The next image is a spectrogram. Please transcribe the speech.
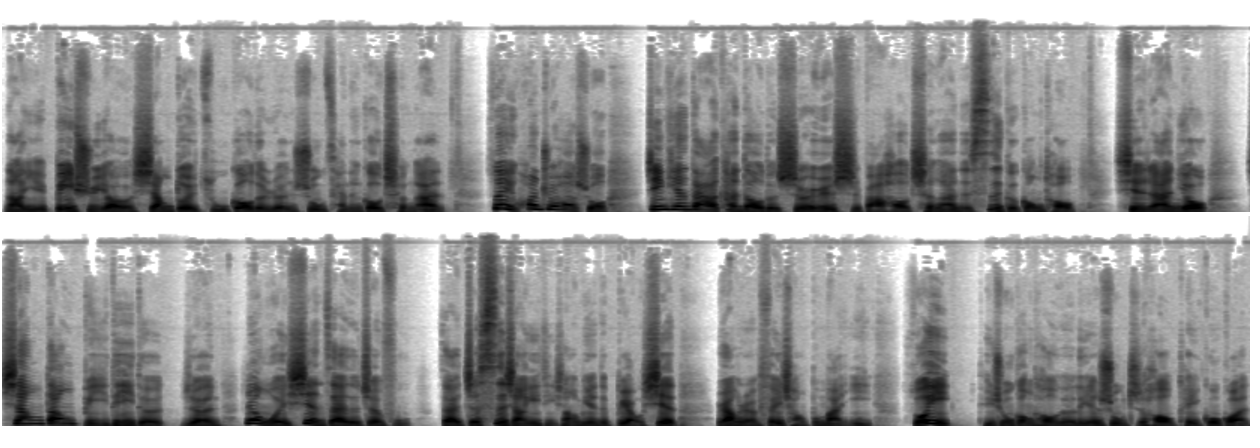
那也必须要有相对足够的人数才能够成案。所以，换句话说，今天大家看到的十二月十八号成案的四个公投，显然有相当比例的人认为现在的政府在这四项议题上面的表现让人非常不满意，所以提出公投的联署之后可以过关。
